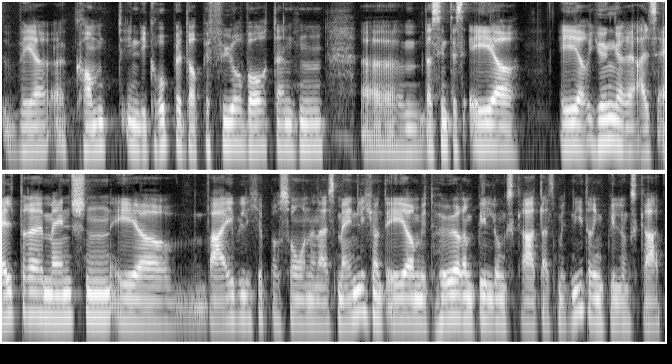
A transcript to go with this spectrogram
wer kommt in die Gruppe der Befürwortenden. Äh, da sind es eher eher jüngere als ältere Menschen, eher weibliche Personen als männliche und eher mit höherem Bildungsgrad als mit niedrigem Bildungsgrad.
